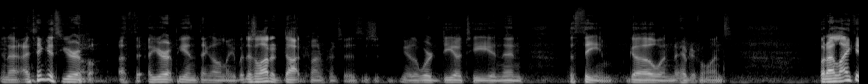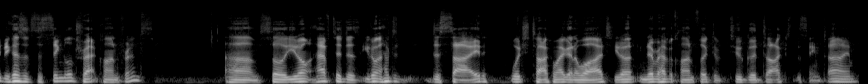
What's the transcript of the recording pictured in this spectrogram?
and I, I think it's Europe, a, th- a European thing only. But there's a lot of dot conferences. It's, you know, the word DOT and then the theme Go, and they have different ones. But I like it because it's a single track conference, um, so you don't have to des- you don't have to decide which talk am I going to watch. You don't you never have a conflict of two good talks at the same time,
